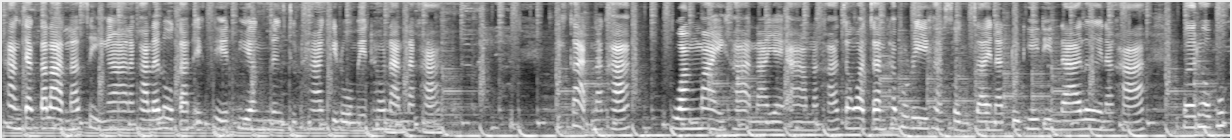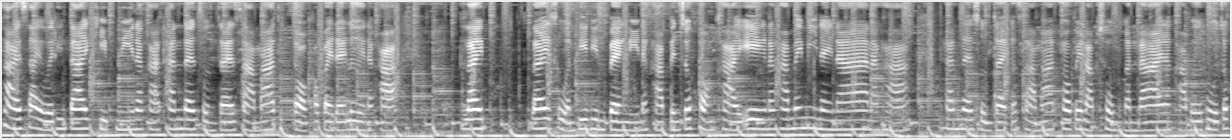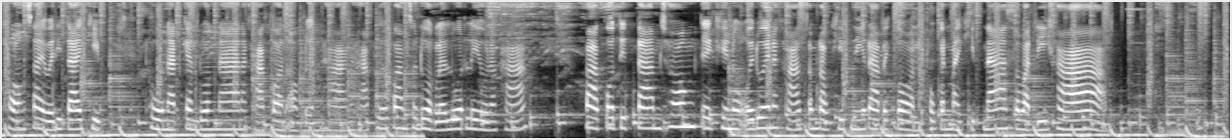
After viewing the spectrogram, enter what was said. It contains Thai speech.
ห่างจากตลาดนัดสีงานะคะ และโลตัสเอ็กเพสเพียง 1.5 กิโลเมตรเท่านั้นนะคะ พิกัดนะคะ วังใหม่ค่ะ นายายอามนะคะ จังหวัดจันทบุรีค่ะ สนใจนัดดูที่ดินได้เลยนะคะเบอร์โทรผู้ขายใส่ไว้ที่ใต้คลิปนี้นะคะ ท่านใดสนใจสามารถติดต่อเข้าไปได้เลยนะคะไล่ไล่สวนที่ดินแปลงนี้นะคะ เป็นเจ้าของขายเองนะคะ ไม่มีในหน้านะคะ ท่านใดสนใจก็สามารถเข้าไปรับชมกันได้นะคะ เบอร์โทรเจ้าของใส่ไว้ที่ใต้คลิป โทรนัดกันล่วงหน้านะคะ ก่อนออกเดินทางนะคะ เพื่อความสะดวกและรวดเร็วนะคะ ฝากกดติดตามช่อง JK n o ไว้ด้วยนะคะสำหรับคลิปนี้ลาไปก่อน พบกันใหม่คลิปหน้า สวัสดีค่ะ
